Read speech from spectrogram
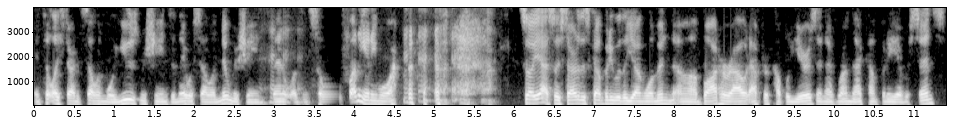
until I started selling more used machines and they were selling new machines. Then it wasn't so funny anymore. so yeah, so I started this company with a young woman, uh, bought her out after a couple years, and I've run that company ever since.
